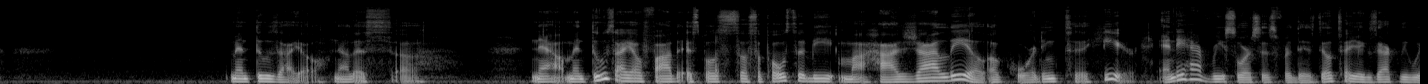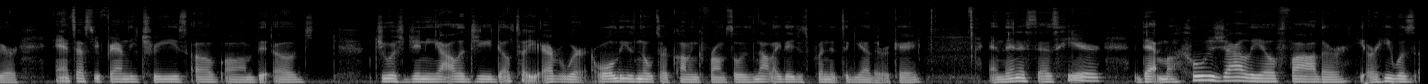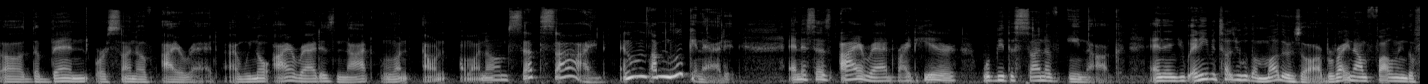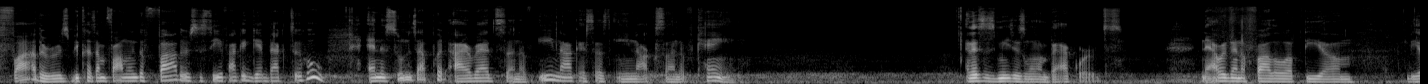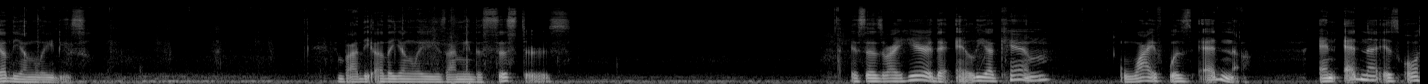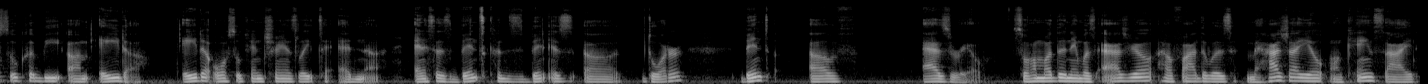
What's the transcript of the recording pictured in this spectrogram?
Methusael. Now let's uh now Methusael father is supposed so supposed to be Mahajalil according to here. And they have resources for this. They'll tell you exactly where ancestry family trees of um of Jewish genealogy. They'll tell you everywhere all these notes are coming from. So it's not like they're just putting it together, okay? And then it says here that Mahujalel father, or he was uh, the ben or son of Irad. And we know Irad is not on on, on um, Seth's side. And I'm, I'm looking at it. And it says Irad right here will be the son of Enoch. And then you and even tells you who the mothers are. But right now I'm following the fathers because I'm following the fathers to see if I could get back to who. And as soon as I put Irad, son of Enoch, it says Enoch, son of Cain. And this is me just going backwards. Now we're gonna follow up the um, the other young ladies. And by the other young ladies, I mean the sisters. It says right here that Elia Eliakim wife was Edna. And Edna is also could be um Ada. Ada also can translate to Edna. And it says Bent because Bint is uh daughter. Bent of Azrael. So her mother name was Azrael. Her father was Mehajael on Cain's side.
